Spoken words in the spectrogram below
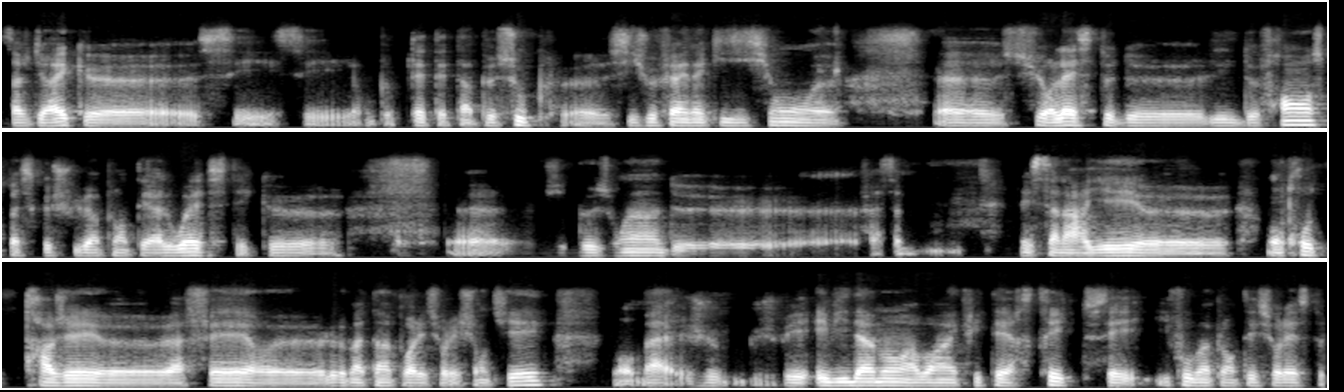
Ça, je dirais que c'est, on peut peut-être être un peu souple. Euh, si je veux faire une acquisition euh, euh, sur l'est de l'île de France parce que je suis implanté à l'ouest et que j'ai besoin de. Enfin, les salariés ont trop de trajets à faire le matin pour aller sur les chantiers. Bon, bah, je, vais évidemment avoir un critère strict, c'est il faut m'implanter sur l'Est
